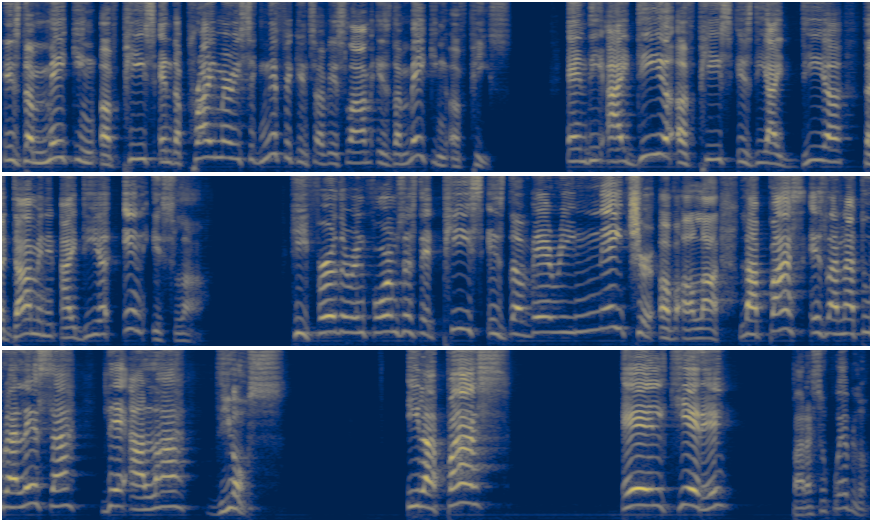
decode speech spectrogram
is the making of peace. And the primary significance of Islam is the making of peace. And the idea of peace is the idea, the dominant idea in Islam. He further informs us that peace is the very nature of Allah. La paz es la naturaleza de Allah, Dios. Y la paz Él quiere para su pueblo.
